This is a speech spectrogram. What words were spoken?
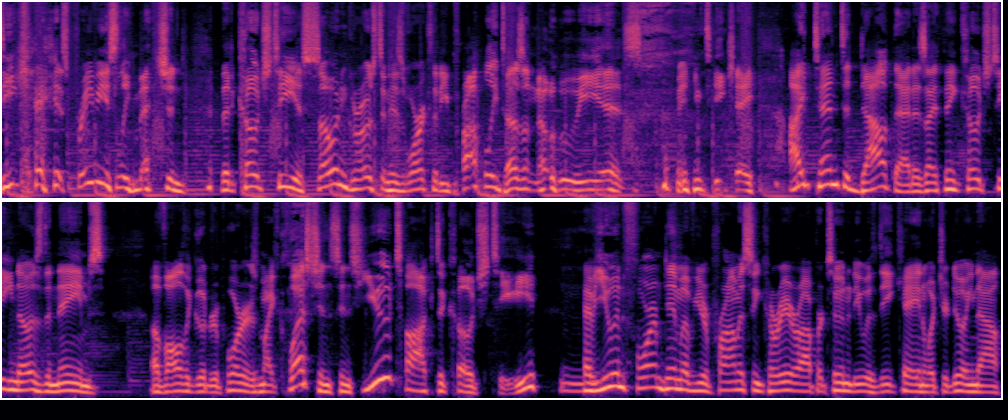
DK has previously mentioned that Coach T is so engrossed in his work that he probably doesn't know who he is. Meaning DK. I tend to doubt that as I think Coach T knows the names of all the good reporters. My question since you talked to Coach T, mm. have you informed him of your promising career opportunity with DK and what you're doing now?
